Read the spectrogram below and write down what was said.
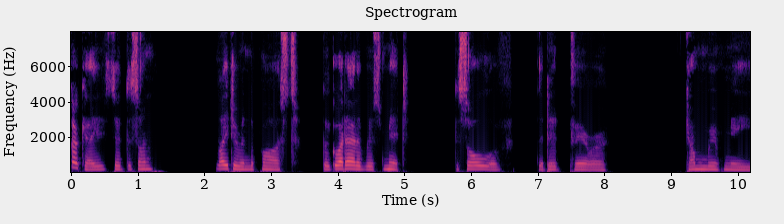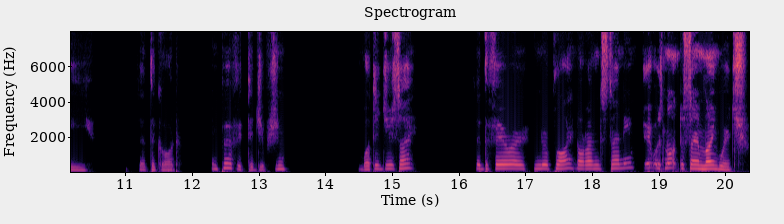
Okay, said the son. Later in the past, the god Anubis met the soul of the dead pharaoh. Come with me, said the god, in perfect Egyptian. What did you say? said the pharaoh in reply, not understanding. It was not the same language.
